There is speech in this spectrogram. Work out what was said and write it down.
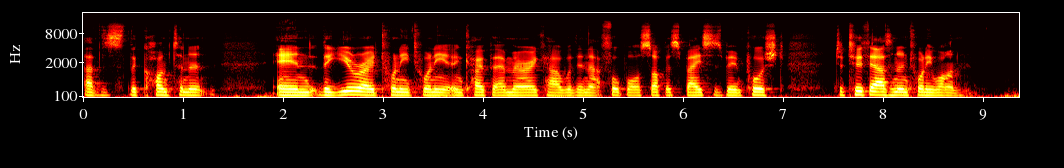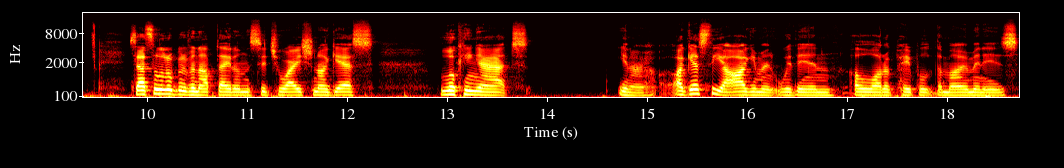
as the continent and the Euro 2020 and Copa America within that football soccer space has been pushed to 2021. So that's a little bit of an update on the situation, I guess. Looking at, you know, I guess the argument within a lot of people at the moment is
